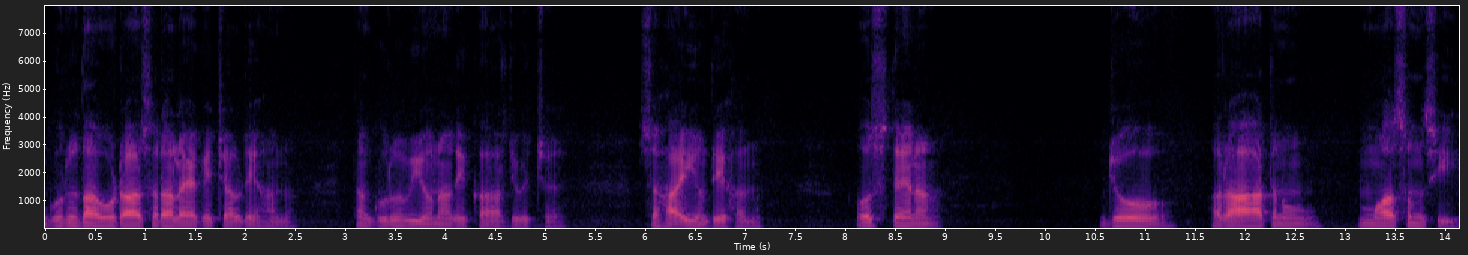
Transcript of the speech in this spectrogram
ਗੁਰੂ ਦਾ ਓਟ ਆਸਰਾ ਲੈ ਕੇ ਚੱਲਦੇ ਹਨ, ਤਾਂ ਗੁਰੂ ਵੀ ਉਹਨਾਂ ਦੇ ਕਾਰਜ ਵਿੱਚ ਸਹਾਈ ਹੁੰਦੇ ਹਨ। ਉਸ ਦਿਨ ਜੋ ਰਾਤ ਨੂੰ ਮੌਸਮ ਸੀ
